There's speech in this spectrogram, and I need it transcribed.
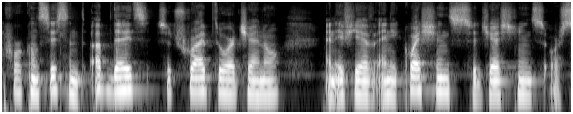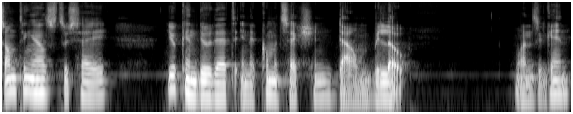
For consistent updates, subscribe to our channel and if you have any questions, suggestions or something else to say, you can do that in the comment section down below. Once again,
